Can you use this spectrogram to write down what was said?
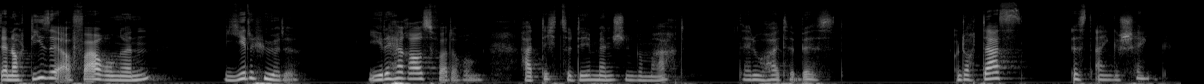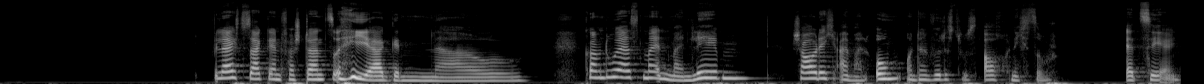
Denn auch diese Erfahrungen, jede Hürde, jede Herausforderung hat dich zu dem Menschen gemacht, der du heute bist. Und auch das ist ein Geschenk. Vielleicht sagt dein Verstand so, ja genau. Komm du erstmal in mein Leben, schau dich einmal um und dann würdest du es auch nicht so erzählen.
